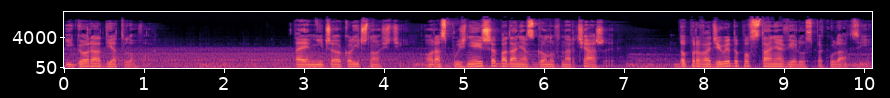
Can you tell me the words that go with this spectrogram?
Igora Diatlowa. Tajemnicze okoliczności oraz późniejsze badania zgonów narciarzy doprowadziły do powstania wielu spekulacji.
